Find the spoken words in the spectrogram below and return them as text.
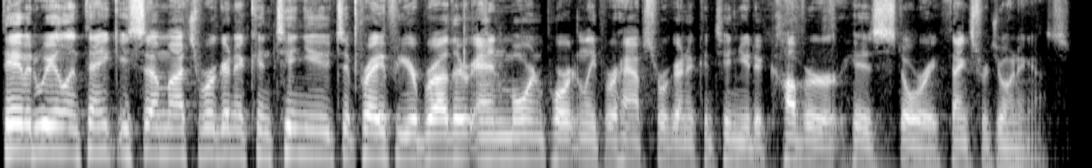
David Whelan, thank you so much. We're going to continue to pray for your brother, and more importantly, perhaps we're going to continue to cover his story. Thanks for joining us.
